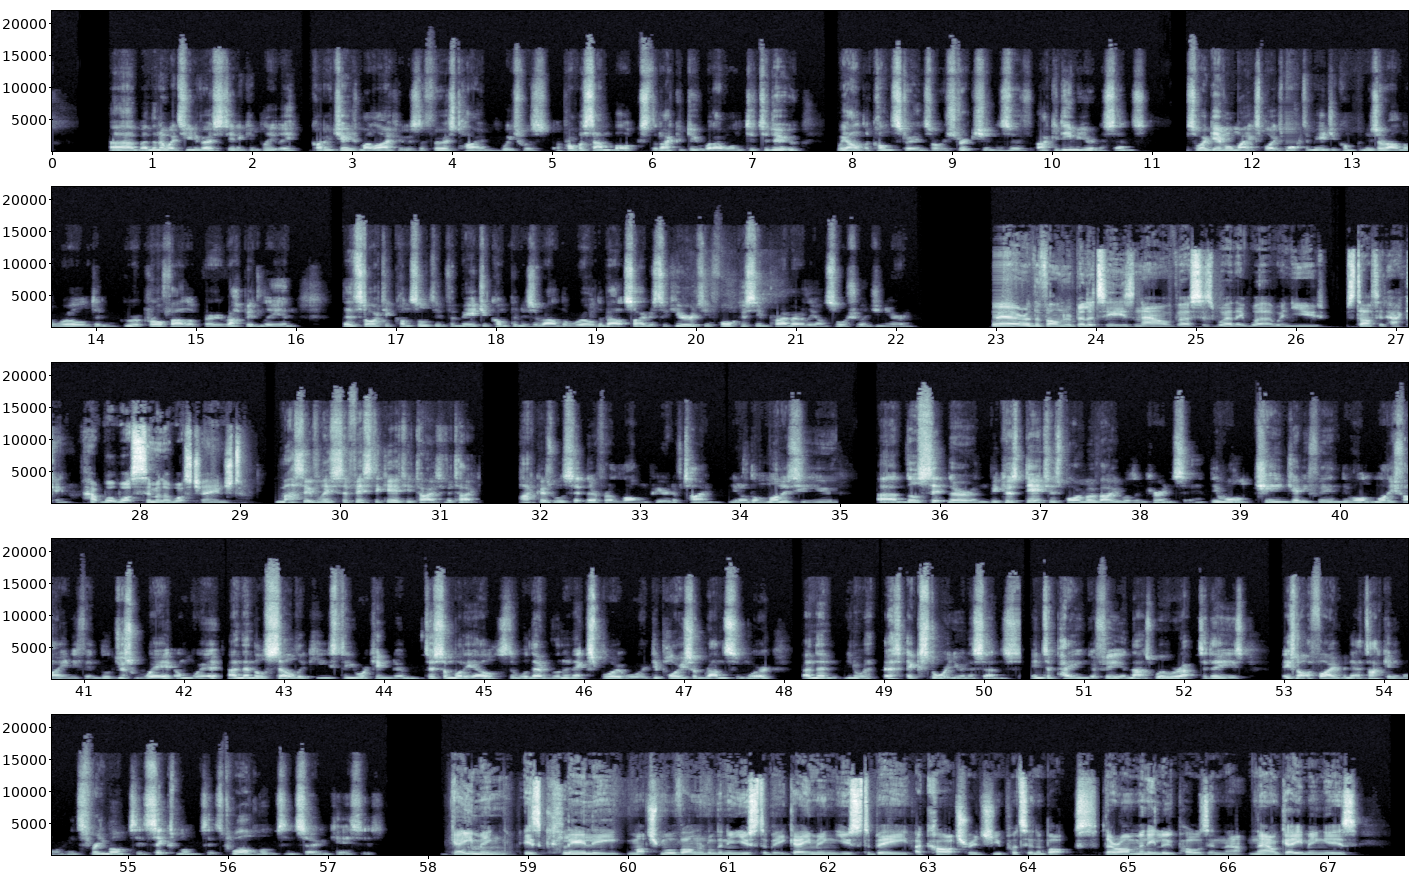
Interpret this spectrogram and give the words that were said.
Um, and then I went to university and it completely kind of changed my life. It was the first time, which was a proper sandbox that I could do what I wanted to do without the constraints or restrictions of academia in a sense. So I gave all my exploits back to major companies around the world and grew a profile up very rapidly and then started consulting for major companies around the world about cybersecurity, focusing primarily on social engineering. Where are the vulnerabilities now versus where they were when you started hacking? How, what, what's similar? What's changed? Massively sophisticated types of attack. Hackers will sit there for a long period of time. You know, they'll monitor you. Um, they'll sit there and because data is far more valuable than currency, they won't change anything. They won't modify anything. They'll just wait and wait, and then they'll sell the keys to your kingdom to somebody else that will then run an exploit or deploy some ransomware, and then you know extort you in a sense into paying a fee. And that's where we're at today. Is it's not a five minute attack anymore. It's three months. It's six months. It's twelve months in certain cases gaming is clearly much more vulnerable than it used to be. Gaming used to be a cartridge you put in a box. There aren't many loopholes in that. Now gaming is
